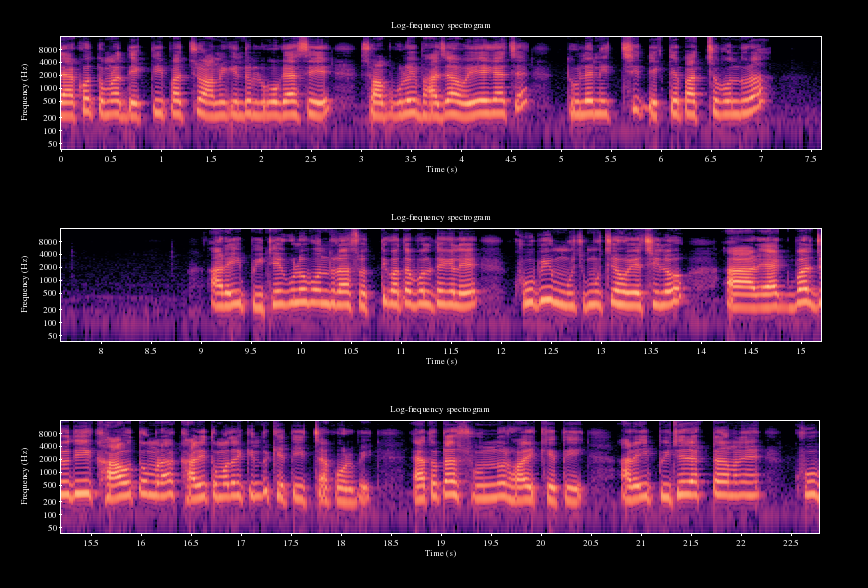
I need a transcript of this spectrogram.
দেখো, তোমরা দেখতেই পাচ্ছ, আমি কিন্তু লো গ্যাসে সবগুলোই ভাজা হয়ে গেছে। তুলে নিচ্ছি, দেখতে পাচ্ছ বন্ধুরা? আর এই পিঠেগুলো বন্ধুরা, সত্যি কথা বলতে গেলে খুবই মুচমুচে হয়েছিল। আর একবার যদি খাও তোমরা, খালি তোমাদের কিন্তু খেতে ইচ্ছা করবে। এতটা সুন্দর হয় খেতে। আর এই পিঠের একটা মানে খুব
